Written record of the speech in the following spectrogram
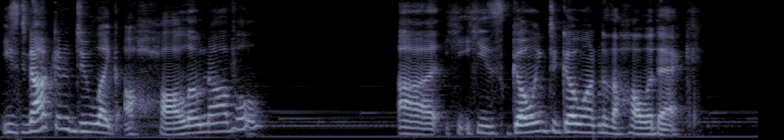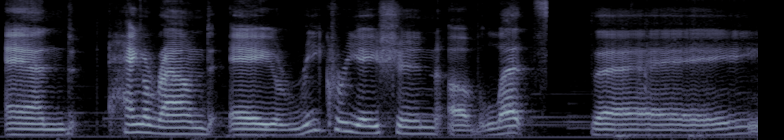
He's not gonna do like a holonovel. Uh, he, he's going to go onto the holodeck and hang around a recreation of, let's say.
